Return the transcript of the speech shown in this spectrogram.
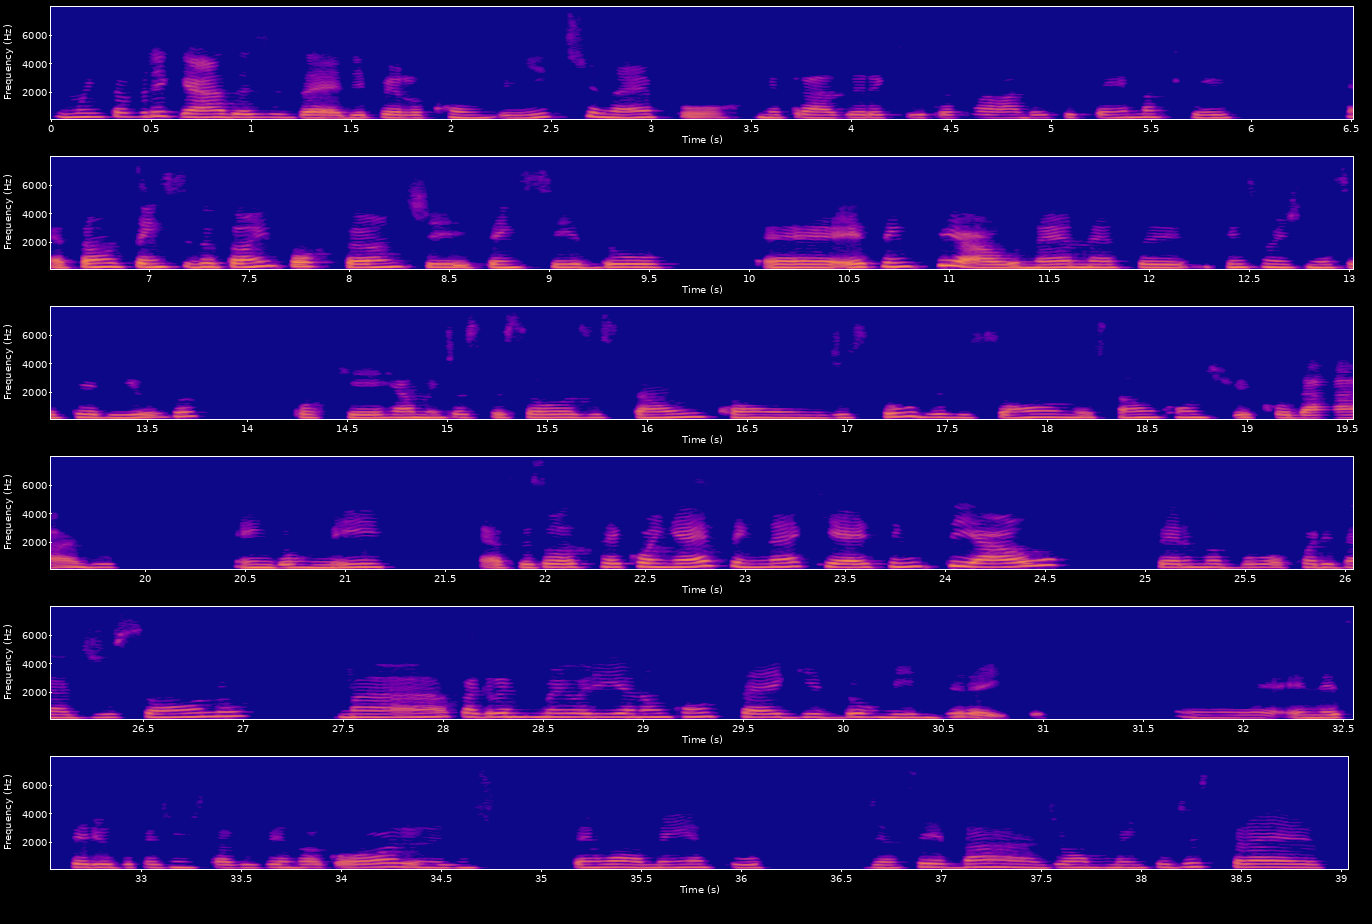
Muito obrigada, Gisele, pelo convite, né, por me trazer aqui para falar desse tema que é tão, tem sido tão importante e tem sido é, essencial, né, principalmente nesse período, porque realmente as pessoas estão com distúrbios de sono, estão com dificuldade em dormir. As pessoas reconhecem, né, que é essencial ter uma boa qualidade de sono, mas a grande maioria não consegue dormir direito. É, é nesse período que a gente está vivendo agora, a gente tem um aumento de ansiedade, um aumento de estresse,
